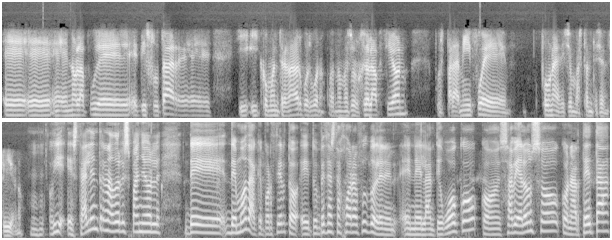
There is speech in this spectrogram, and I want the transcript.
eh, eh, eh, no la pude disfrutar y, y, como entrenador, pues bueno, cuando me surgió la opción, pues para mí fue fue una decisión bastante sencilla, ¿no? Oye, ¿está el entrenador español de, moda? Que, por cierto, eh, tú empezaste a jugar al fútbol en el, en el Antiguoco, con Xavi Alonso, con Arteta.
